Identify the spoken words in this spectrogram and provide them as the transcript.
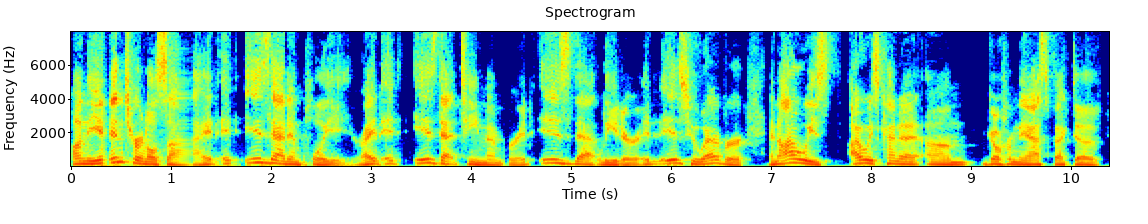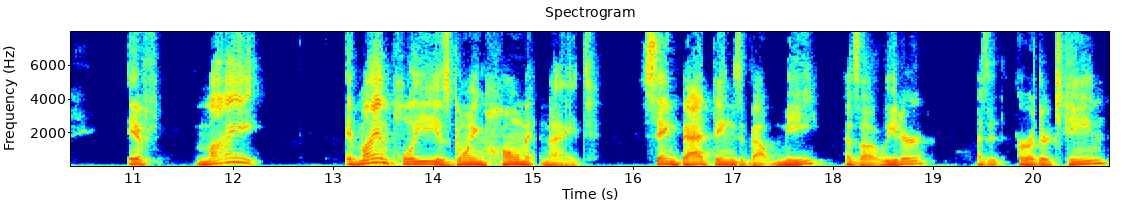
On the internal side it is that employee right? It is that team member. It is that leader. It is whoever. And i always i always kind of um, go from the aspect of if my if my employee is going home at night saying bad things about me as a leader as a, or their team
